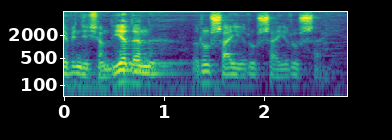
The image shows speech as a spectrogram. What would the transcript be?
91. Ruszaj, ruszaj, ruszaj.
